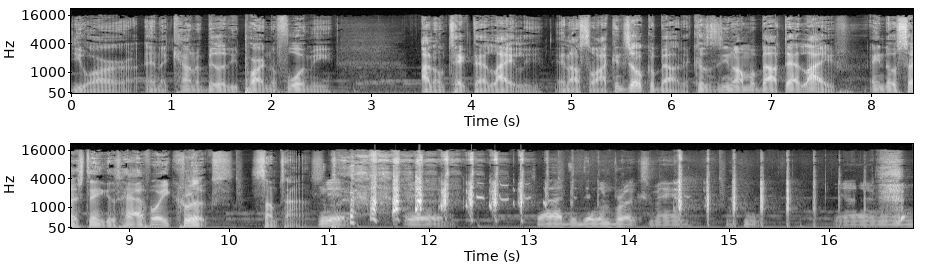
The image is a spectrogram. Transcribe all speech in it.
you are an accountability partner for me, I don't take that lightly. And also, I can joke about it because you know I'm about that life. Ain't no such thing as halfway crooks. Sometimes, Yeah, yeah. Shout out to Dillon Brooks, man. You know what I mean?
